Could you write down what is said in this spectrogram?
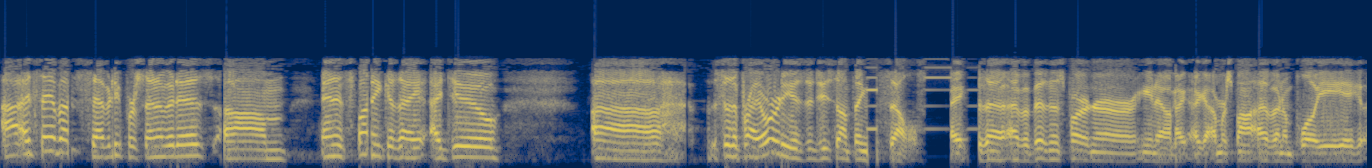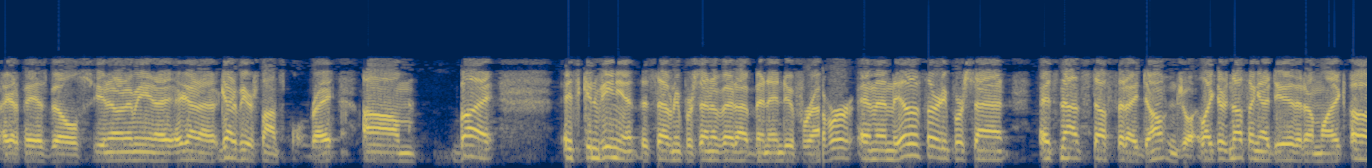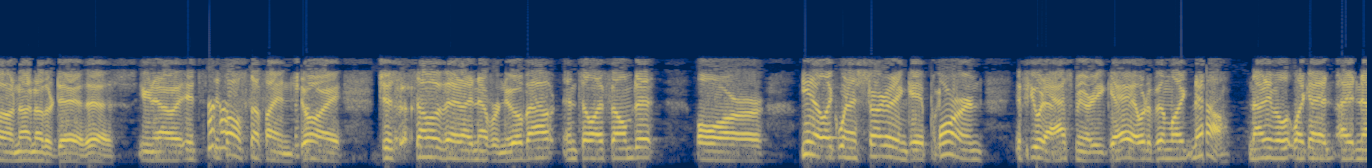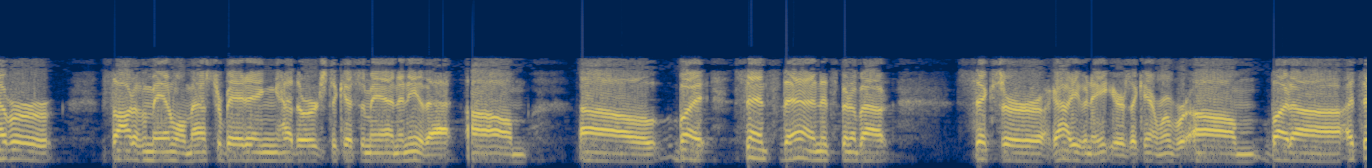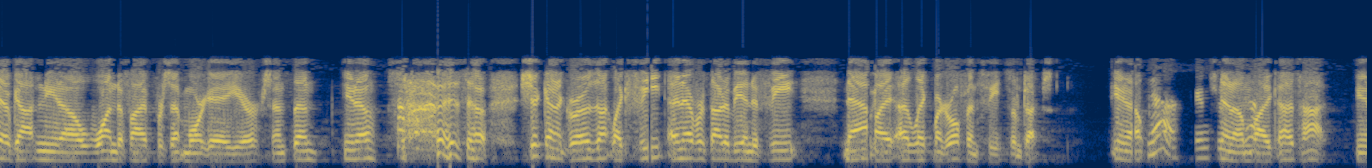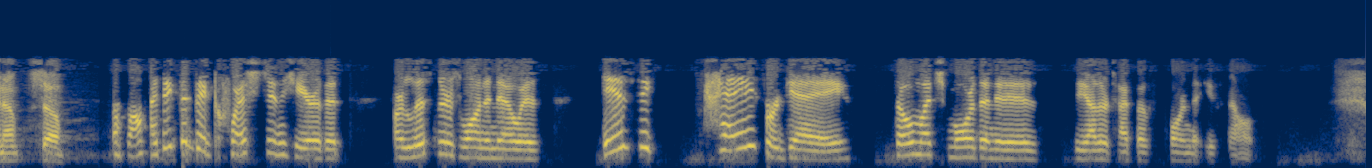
Uh, I'd say about seventy percent of it is, um, and it's funny because I I do. Uh, so the priority is to do something that sells. right? Because I, have a business partner, you know, I, I I'm respons- I have an employee, I got to pay his bills, you know what I mean? I, I gotta gotta be responsible, right? Um, but it's convenient that 70% of it I've been into forever. And then the other 30%, it's not stuff that I don't enjoy. Like there's nothing I do that I'm like, oh, not another day of this. You know, it's, it's all stuff I enjoy. Just some of it I never knew about until I filmed it. Or, you know, like when I started in gay porn, if you would have asked me, are you gay? I would have been like, no, not even like I, I had never thought of a man while masturbating, had the urge to kiss a man, any of that. Um, uh, but since then, it's been about six or I God, even eight years. I can't remember. Um, but uh, I'd say I've gotten you know one to five percent more gay a year since then. You know, so, so shit kind of grows on like feet. I never thought I'd be into feet. Now I, I lick my girlfriend's feet sometimes. You know, yeah, and I'm yeah. like, that's hot. You know, so that's awesome. I think the big question here that our listeners want to know is: Is the pay for gay so much more than it is the other type of porn that you film.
